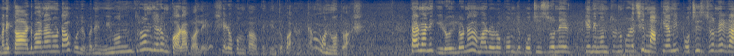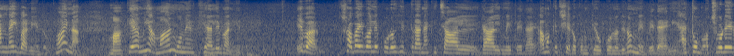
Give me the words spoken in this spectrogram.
মানে কার্ড বানানোটাও পুজো মানে নিমন্ত্রণ যেরকম করা বলে সেরকম কাউকে কিন্তু করা না, মন মতো আসে। তার মানে কি রইল না আমার ওরকম যে পঁচিশ জনেরকে নিমন্ত্রণ করেছি মাকে আমি পঁচিশ জনের রান্নাই বানিয়ে দেবো হয় না? মাকে আমি আমার মনের খেয়ালে বানিয়ে দেবো। এবার সবাই বলে পুরোহিতরা নাকি চাল ডাল মেপে দেয় আমাকে সেরকম কেউ কোনোদিনও মেপে দেয়নি এত বছরের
